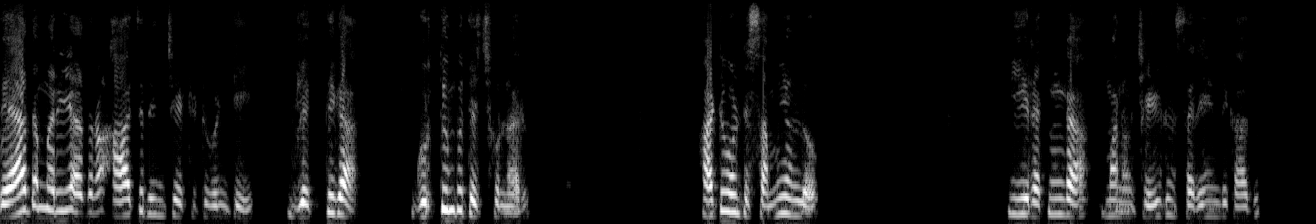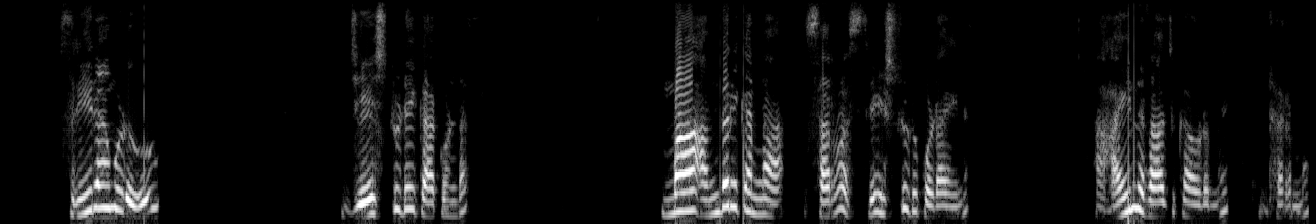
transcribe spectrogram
వేద మర్యాదను ఆచరించేటటువంటి వ్యక్తిగా గుర్తింపు తెచ్చుకున్నారు. అటువంటి సమయంలో ఈ రకంగా మనం చేయడం సరైనది కాదు. శ్రీరాముడు జ్యేష్ఠుడే కాకుండా మా అందరికన్నా సర్వశ్రేష్ఠుడు కూడా ఆయన. ఆయన రాజు కావడమే ధర్మం.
